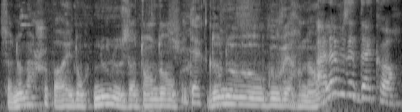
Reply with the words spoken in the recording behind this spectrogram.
Ça ne marche pas. Et donc nous, nous attendons de nos gouvernants. Ah là, vous êtes d'accord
